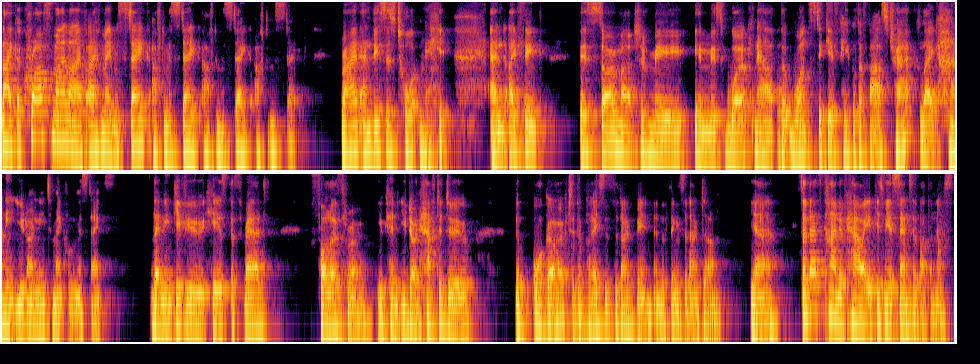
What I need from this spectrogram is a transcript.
like across my life, I have made mistake after mistake after mistake after mistake, right? And this has taught me. And I think there's so much of me in this work now that wants to give people the fast track. Like, honey, you don't need to make all the mistakes. Let me give you, here's the thread, follow through. You can, you don't have to do the, or go to the places that I've been and the things that I've done. Yeah. So that's kind of how it gives me a sense of otherness.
